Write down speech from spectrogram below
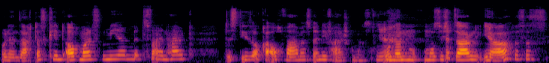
Und dann sagt das Kind auch mal zu mir mit zweieinhalb, dass die Socke auch warm ist, wenn die falsch rum ist. Ja. Und dann muss ich sagen, ja, das ist,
